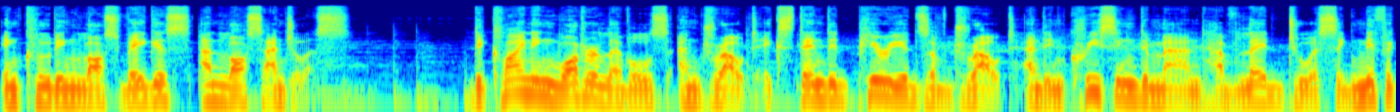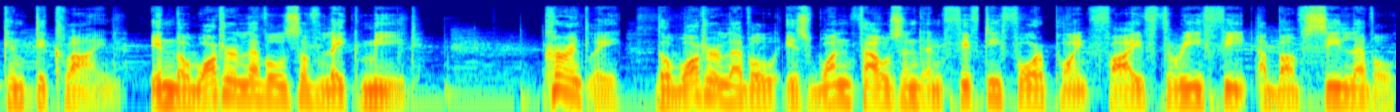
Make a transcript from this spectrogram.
including Las Vegas and Los Angeles. Declining water levels and drought extended periods of drought and increasing demand have led to a significant decline in the water levels of Lake Mead. Currently, the water level is 1,054.53 feet above sea level,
